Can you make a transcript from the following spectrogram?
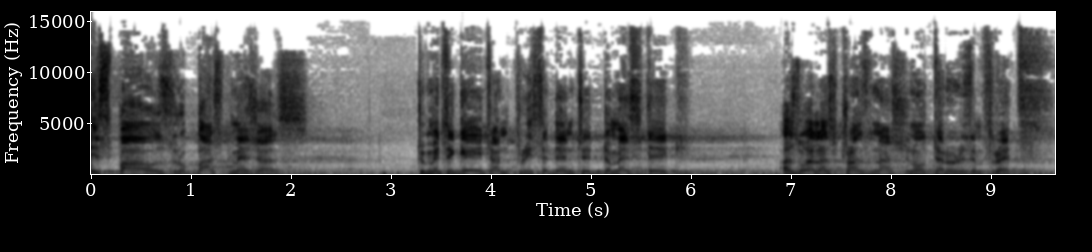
espoused robust measures to mitigate unprecedented domestic as well as transnational terrorism threats.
